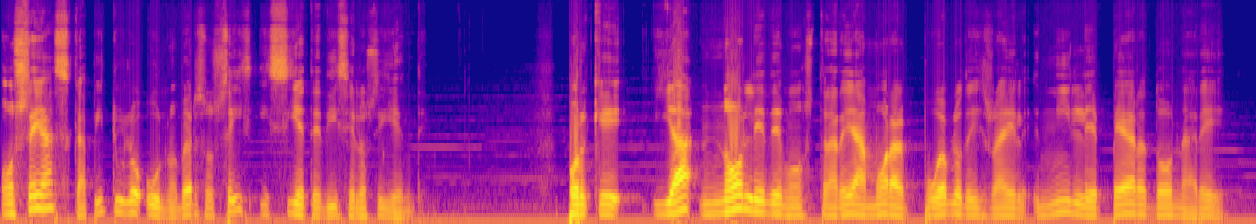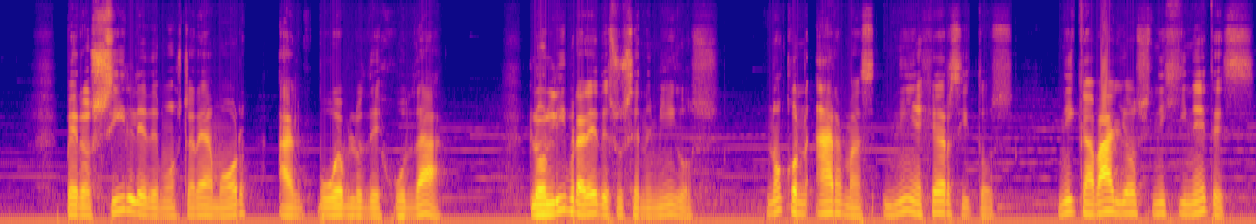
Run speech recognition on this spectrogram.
Oseas capítulo 1, versos 6 y 7 dice lo siguiente. Porque ya no le demostraré amor al pueblo de Israel, ni le perdonaré, pero sí le demostraré amor al pueblo de Judá. Lo libraré de sus enemigos, no con armas, ni ejércitos, ni caballos, ni jinetes,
